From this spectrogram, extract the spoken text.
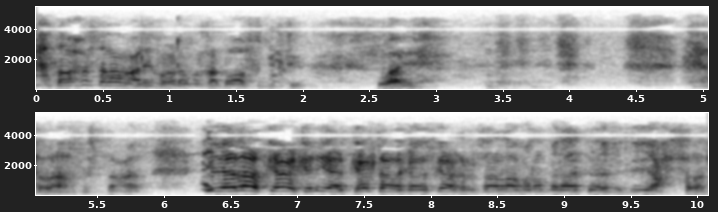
حتى وحو السلام عليكم وعلى مرخى طواف الدكتين واي. الله مستعان إذا لا كان كلية كانت هذا كان إسكاخ الله فربنا أتنا في الدنيا حسنة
